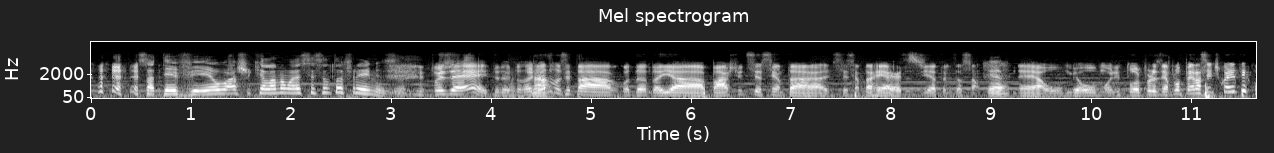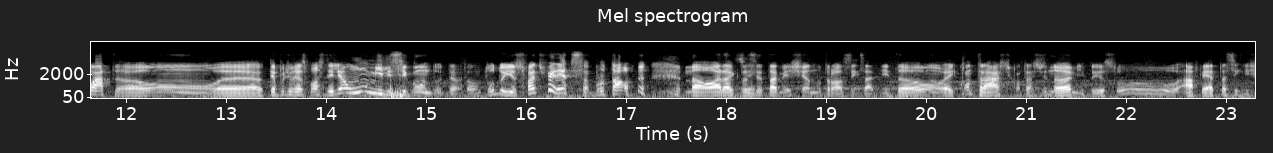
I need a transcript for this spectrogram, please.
Essa TV eu acho que ela não é 60 frames. Né? Pois é, entendeu? Então não adianta não. você estar tá rodando aí abaixo de 60, de 60 Hz de atualização. É. é. o meu monitor, por exemplo, opera 144. Então, uh, o tempo de resposta dele é 1 milissegundo. Então, tudo isso faz diferença brutal na hora que Sim. você está mexendo no troço, sabe? Então, é contraste, contraste dinâmico, isso afeta significativamente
